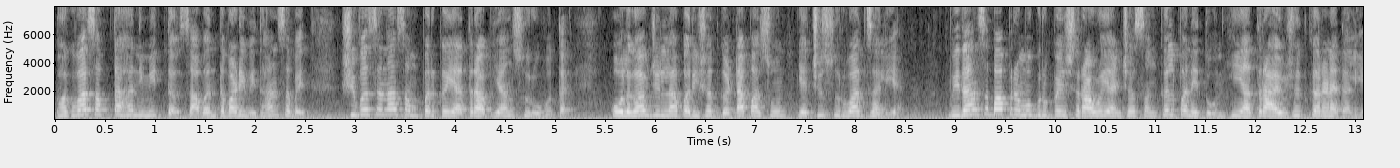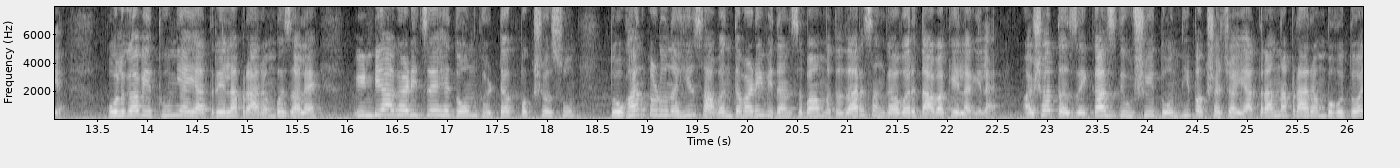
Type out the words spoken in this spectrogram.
भगवा सप्ताहानिमित्त सावंतवाडी विधानसभेत शिवसेना संपर्क यात्रा अभियान सुरू होत आहे. कोलगाव जिल्हा परिषद गटापासून याची सुरुवात झाली आहे. विधानसभा प्रमुख रुपेश राऊळ यांच्या संकल्पनेतून ही यात्रा आयोजित करण्यात आली आहे. कोलगाव येथून या यात्रेला प्रारंभ झालाय. इंडिया आघाडीचे हे दोन घटक पक्ष असून दोघांकडूनही सावंतवाडी विधानसभा मतदारसंघावर दावा केला गेलाय. अशातच एकाच दिवशी दोन्ही पक्षाच्या यात्रांना प्रारंभ होतोय.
